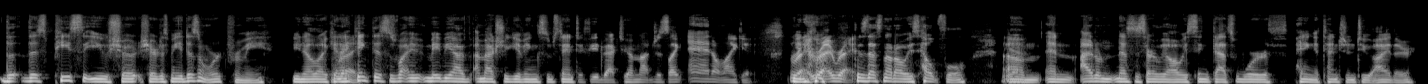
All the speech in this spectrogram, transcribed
the, this piece that you show, shared with me it doesn't work for me you know like and i think this is why maybe I've, i'm actually giving substantive feedback to you i'm not just like eh, i don't like it right know? right right because that's not always helpful Yeah. um and i don't necessarily always think that's worth paying attention to either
